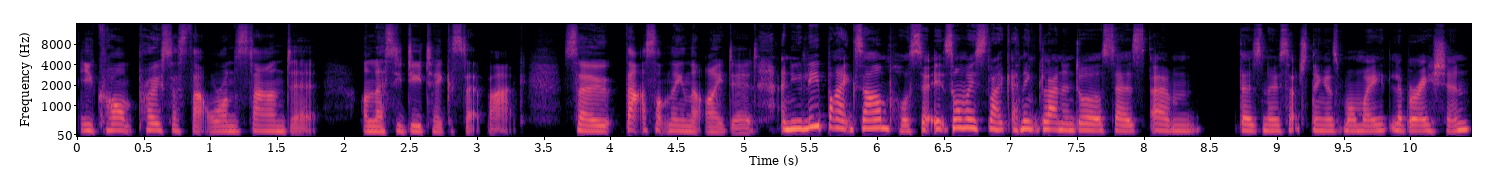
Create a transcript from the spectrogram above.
you can't process that or understand it unless you do take a step back. So that's something that I did. and you lead by example. So it's almost like I think Glennon Doyle says um, there's no such thing as one way liberation.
